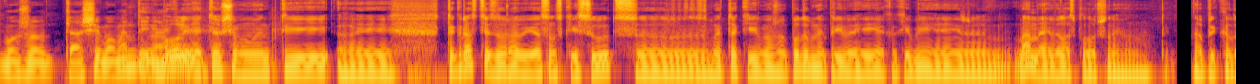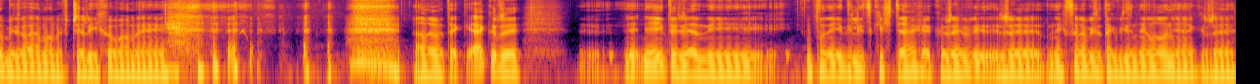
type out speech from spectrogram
možno ťažšie momenty? Nejaké... Boli aj ťažšie momenty, aj tak rastie z Oravy, ja som z Kisúc, sme takí možno podobné príbehy, ako keby, hej, že máme aj veľa spoločného. Tak napríklad obidvaja máme včelí, chováme, alebo tak akože nie, nie je to žiadny úplne idylický vzťah, akože že nechcem, aby to tak vyznelo nejak, že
